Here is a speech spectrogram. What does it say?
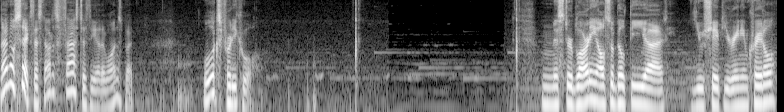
906, that's not as fast as the other ones, but looks pretty cool. Mr. Blarney also built the uh, U-shaped uranium cradle.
